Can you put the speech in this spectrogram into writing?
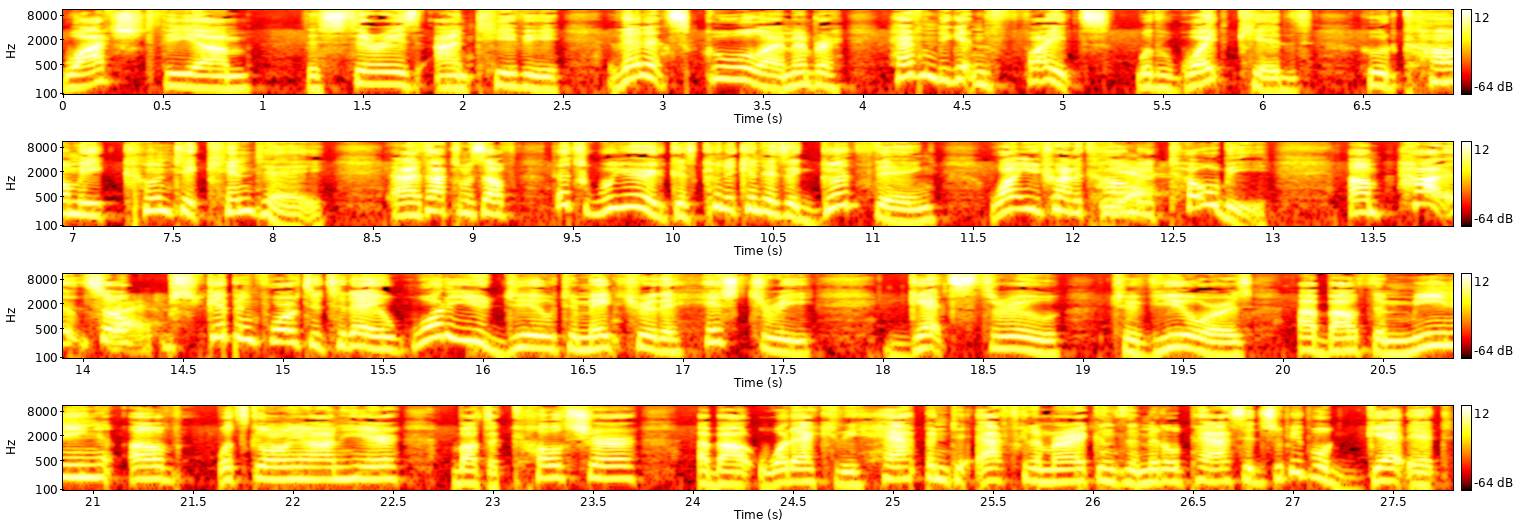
watched the um, the series on TV. Then at school, I remember having to get in fights with white kids who would call me Kunta Kinte. And I thought to myself, that's weird because Kunta Kinte is a good thing. Why aren't you trying to call yes. me Toby? Um, how, so, right. skipping forward to today, what do you do to make sure the history gets through to viewers about the meaning of what's going on here, about the culture, about what actually happened to African Americans in the Middle Passage, so people get it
